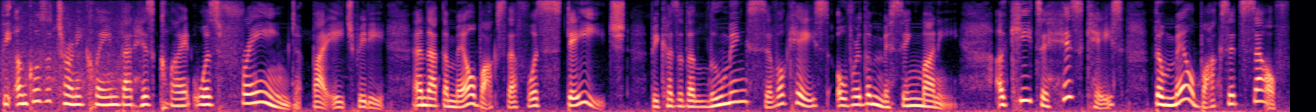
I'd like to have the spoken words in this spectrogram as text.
the uncle's attorney claimed that his client was framed by HPD and that the mailbox theft was staged because of the looming civil case over the missing money. A key to his case, the mailbox itself,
